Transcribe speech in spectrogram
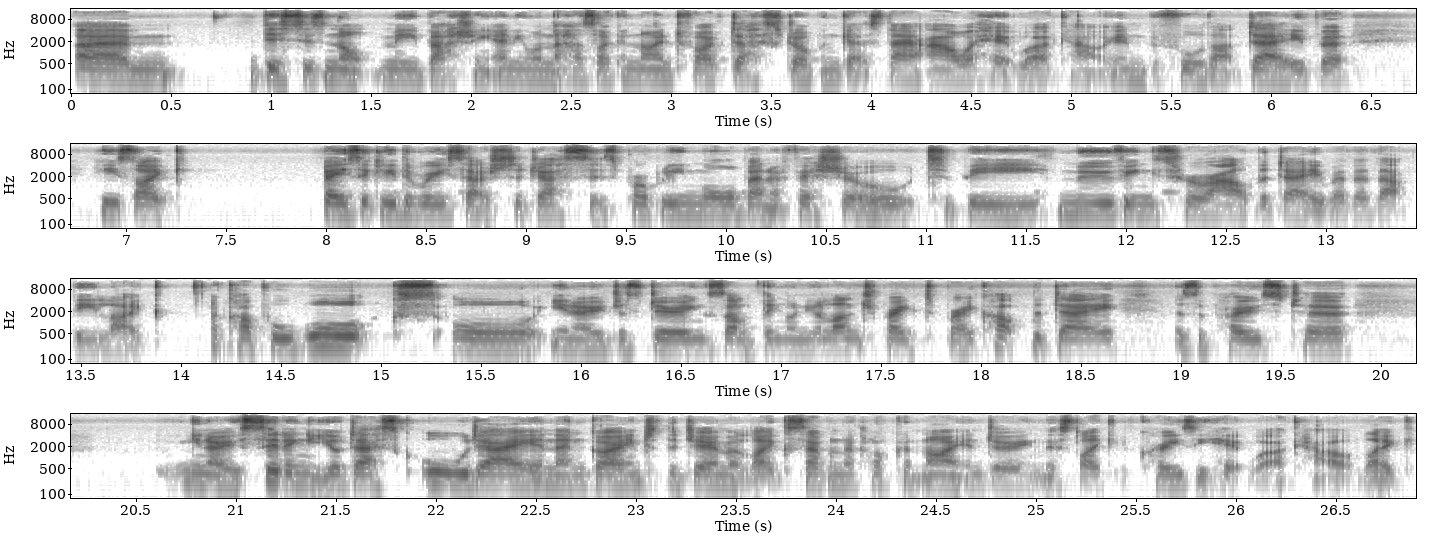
um, this is not me bashing anyone that has like a nine to five desk job and gets their hour hit workout in before that day, but he's like, basically the research suggests it's probably more beneficial to be moving throughout the day, whether that be like a couple walks or you know just doing something on your lunch break to break up the day as opposed to you know sitting at your desk all day and then going to the gym at like seven o'clock at night and doing this like crazy HIIT workout like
